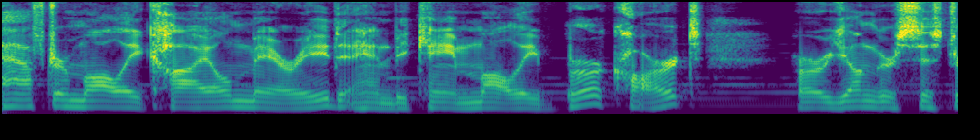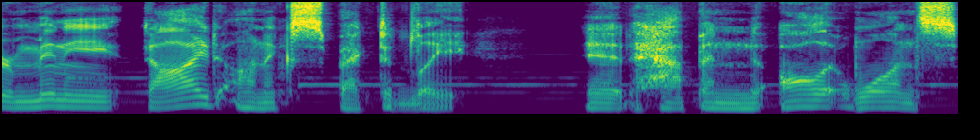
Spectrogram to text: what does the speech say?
After Molly Kyle married and became Molly Burkhart, her younger sister Minnie died unexpectedly. It happened all at once,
